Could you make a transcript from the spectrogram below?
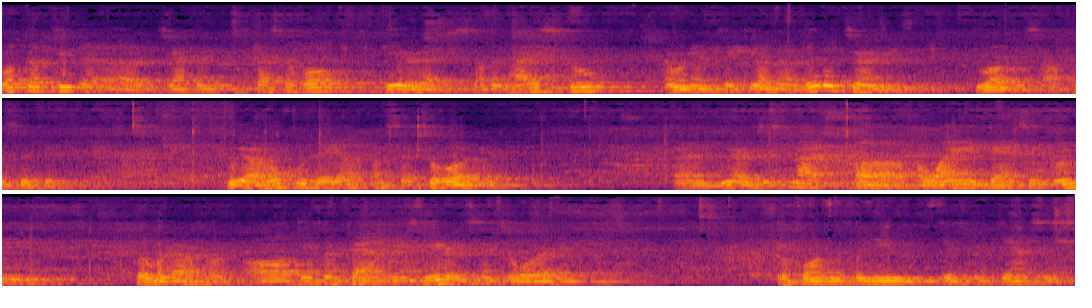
Welcome to the Japanese Festival here at Summit High School, and we're going to take you on a little journey throughout the South Pacific. We are Hokule'a of Central Oregon, and we are just not a Hawaiian dancing group, but we are from all different families here in Central Oregon, performing for you different dances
